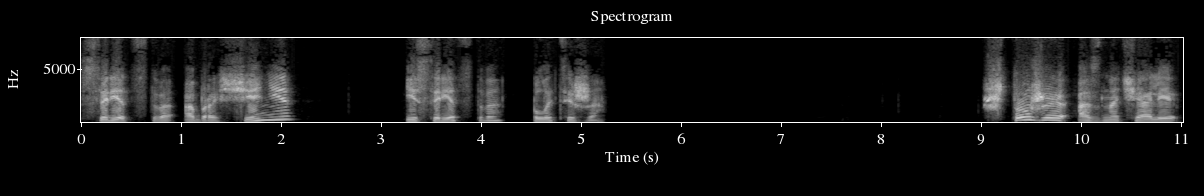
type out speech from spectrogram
средства обращения и средства платежа. Что же означали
